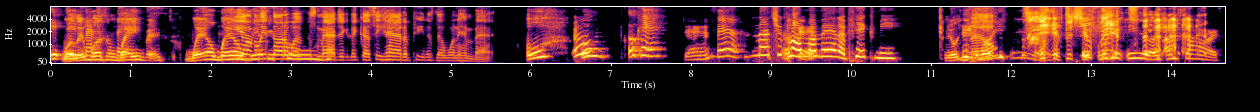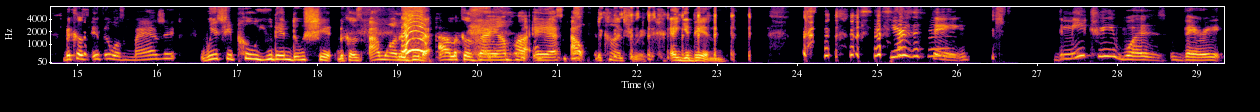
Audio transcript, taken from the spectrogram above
it Well, it wasn't things. waving. Well, well, he only Richie thought it was magic because he had a penis that wanted him back. Oh, Oh, okay, Damn. fair. Not you call Okay. my man a pick me. you know, Well, he is. if the shoe It- well, fits. is. I'm sorry. Because if it was magic, Witchy Pooh, you didn't do shit because I wanted you to alakazam her ass out the country, and you didn't. Here's the thing. Dimitri was very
